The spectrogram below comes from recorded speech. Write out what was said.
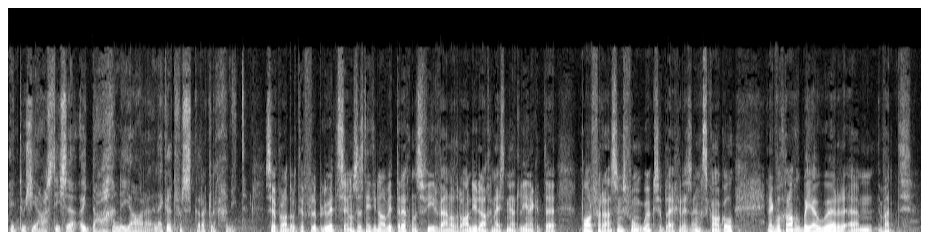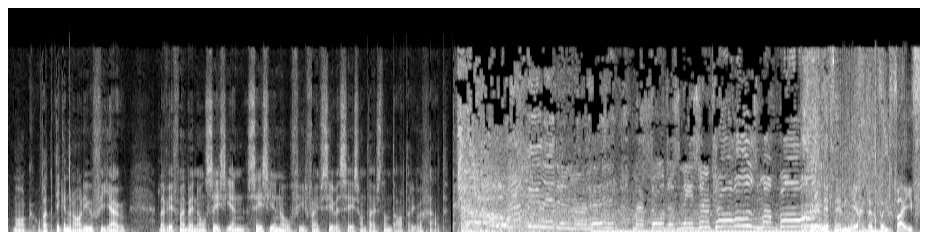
entoesiastiese, uitdagende jare en ek het dit verskriklik geniet. So praat Dr Flip Loots en ons is net hier nou weer terug ons vier wêreld radio dag en hy's nie alleen ek het 'n paar verrassings vir hom ook so bly gerus ingeskakel. En ek wil graag ook by jou hoor ehm um, wat maak of wat beteken radio vir jou? Laat weet vir my by 061 610 4576 onthou standaard tariewe geld. Groot FM 90.5.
